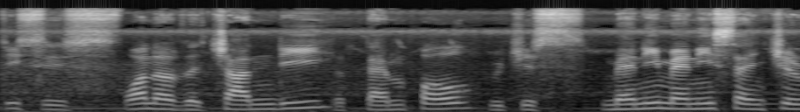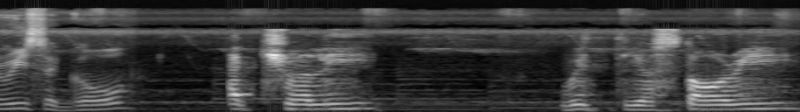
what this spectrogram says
This is one of the Chandi, the temple, which is many, many centuries ago. Actually, with your story,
